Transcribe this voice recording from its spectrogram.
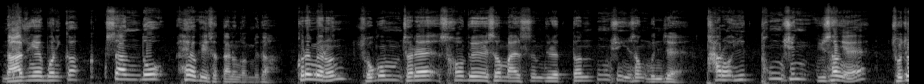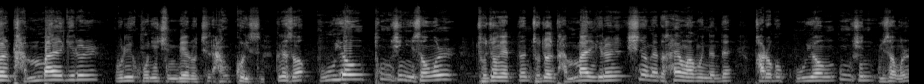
나중에 보니까 극산도 해역에 있었다는 겁니다. 그러면은 조금 전에 서두에서 말씀드렸던 통신 위성 문제 바로 이 통신 위성에 조절 단말기를 우리 군이 준비해 놓지 않고 있습니다. 그래서 구형 통신 위성을 조정했던 조절 단말기를 신형에다 사용하고 있는데 바로 그 구형 통신 위성을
